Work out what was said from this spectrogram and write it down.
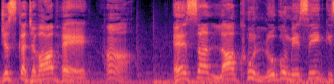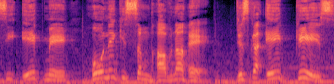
जिसका जवाब है, हाँ। ऐसा लाखों लोगों में से किसी एक में होने की संभावना है, जिसका एक केस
